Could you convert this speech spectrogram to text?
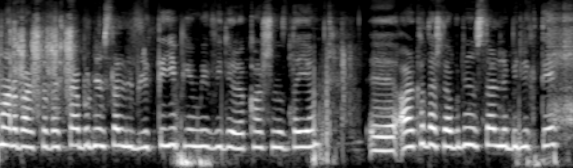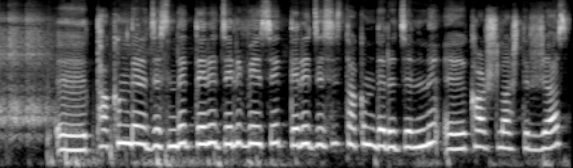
merhaba arkadaşlar. Bugün sizlerle birlikte yepyeni bir videoyla karşınızdayım. Ee, arkadaşlar bugün sizlerle birlikte e, takım derecesinde dereceli vs derecesiz takım derecelerini e, karşılaştıracağız.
